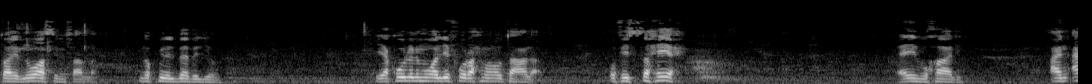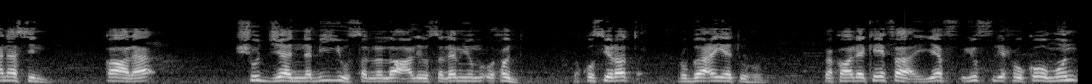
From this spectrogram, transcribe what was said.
طيب نواصل إن شاء الله. نكمل الباب اليوم. يقول المؤلف رحمه الله تعالى وفي الصحيح أي البخاري عن أنس قال شج النبي صلى الله عليه وسلم يوم أحد وقصرت رباعيته. فقال كيف يفلح قوم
